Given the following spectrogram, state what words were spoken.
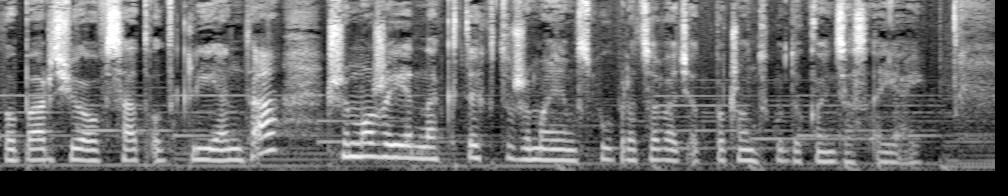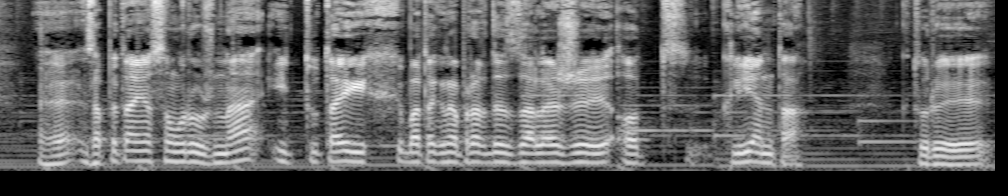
w oparciu o wsad od klienta, czy może jednak tych, którzy mają współpracować od początku do końca z AI? E, Zapytania są różne i tutaj chyba tak naprawdę zależy od klienta, który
